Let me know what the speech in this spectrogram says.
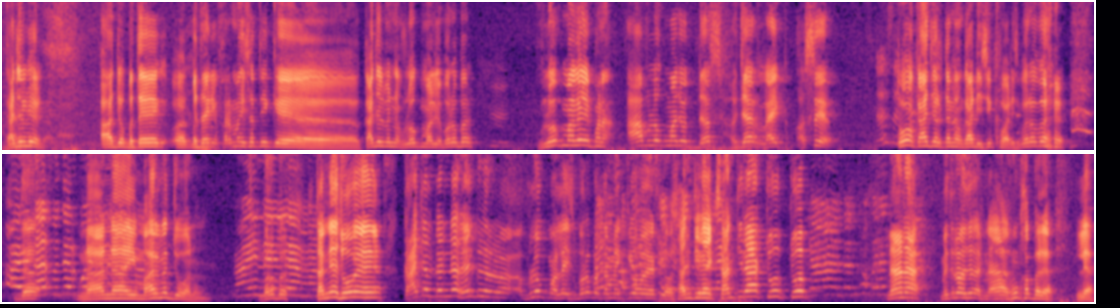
કાજલબેન આ જો બધાએ બધાની ફરમાઈશ હતી કે કાજલબેનને વ્લોગમાં લ્યો બરોબર? વ્લોગમાં લે પણ આ વ્લોગમાં જો દસ હજાર લાઈક હશે તો કાજલ તને ગાડી શીખવાડીશ બરોબર? ના ના એ મારે નથી જોવાનું. બરોબર? તને જોવે કાજલ બેન ને રેગ્યુલર વ્લોગમાં લઈશ બરોબર? તમે કયો હોય એટલો? શાંતિ રાખ શાંતિ રાખ ચૂપ ચૂપ. ના ના, મિત્રો ના, શું ખબર હે? લે,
